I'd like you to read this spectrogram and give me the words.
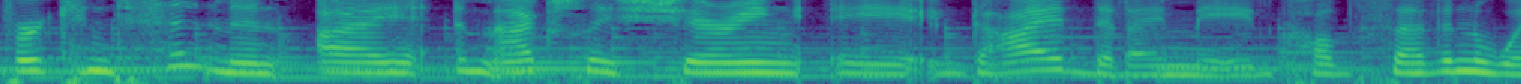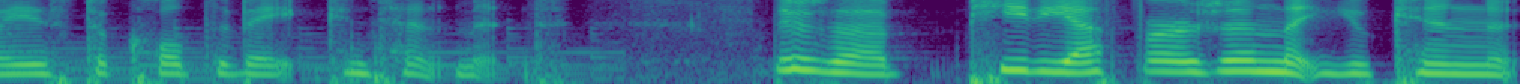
For contentment, I am actually sharing a guide that I made called Seven Ways to Cultivate Contentment. There's a PDF version that you can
